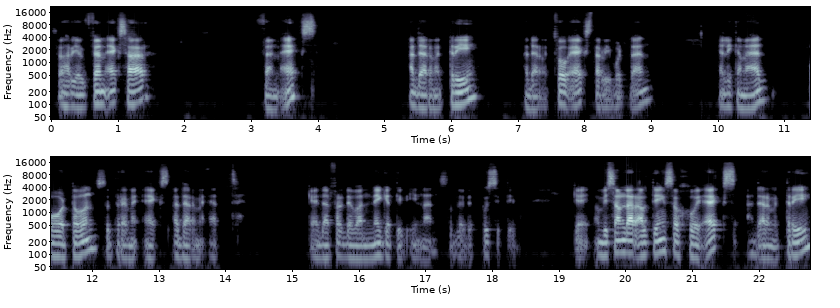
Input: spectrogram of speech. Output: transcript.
Så har jag 5x här. 5x. Adderar med 3. Adderar med 2x, tar vi bort den. Är lika med 18, så tar jag med x, adderar med 1. Okej, okay, därför det var negativ innan, så blev det positivt. Okej, okay, om vi samlar allting så 7x, adderar med 3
